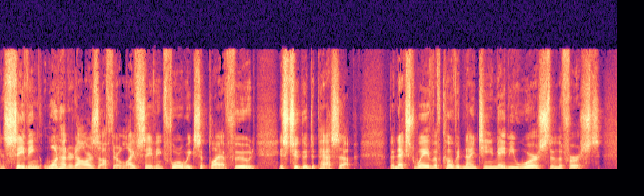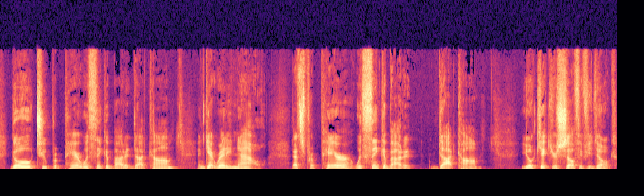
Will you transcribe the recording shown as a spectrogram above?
And saving $100 off their life saving four week supply of food is too good to pass up. The next wave of COVID 19 may be worse than the first. Go to preparewiththinkaboutit.com and get ready now. That's preparewiththinkaboutit.com. You'll kick yourself if you don't.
